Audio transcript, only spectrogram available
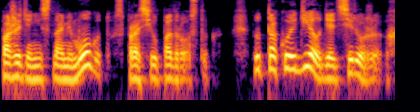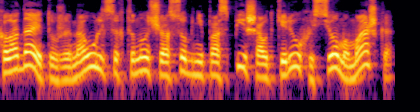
«Пожить они с нами могут?» – спросил подросток. «Тут такое дело, дядя Сережа. Холодает уже, на улицах-то ночью особо не поспишь, а вот Кирюха, Сема, Машка...»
